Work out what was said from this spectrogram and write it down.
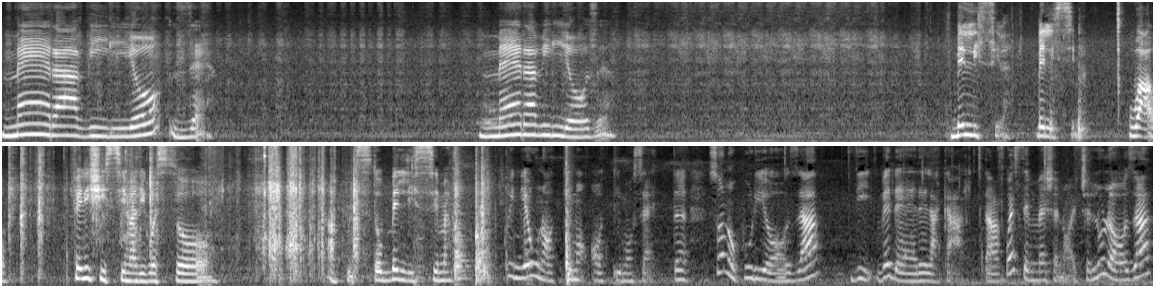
Meravigliose. Meravigliose. Bellissime bellissime wow. Felicissima di questo acquisto bellissime quindi è un ottimo ottimo set. Sono curiosa di vedere la carta. Questa invece no è cellulosa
